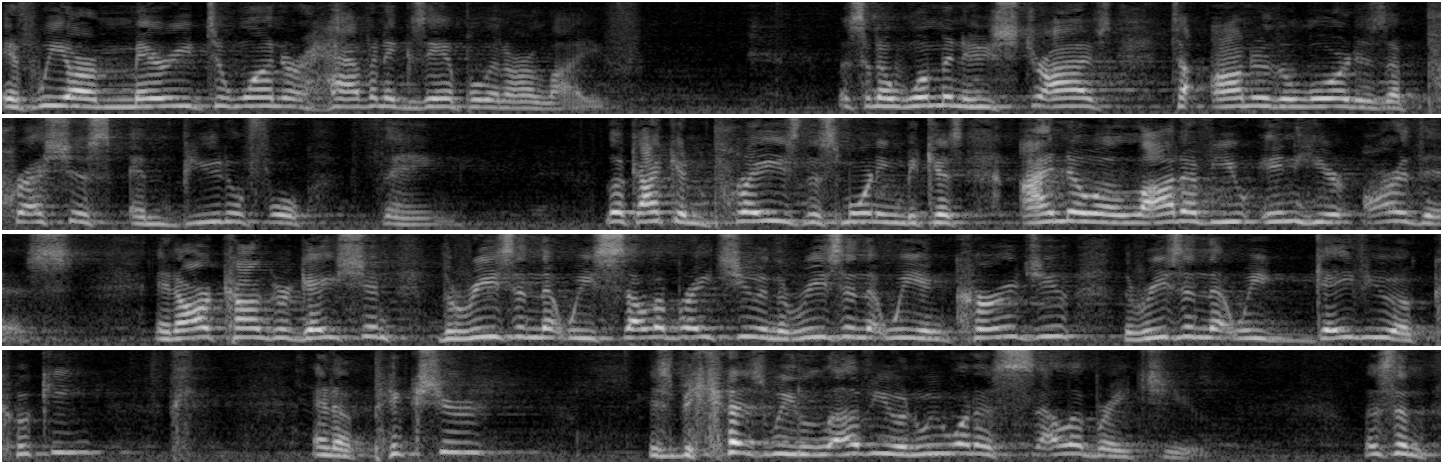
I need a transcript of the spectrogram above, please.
if we are married to one or have an example in our life. Listen, a woman who strives to honor the Lord is a precious and beautiful thing. Look, I can praise this morning because I know a lot of you in here are this. In our congregation, the reason that we celebrate you and the reason that we encourage you, the reason that we gave you a cookie, and a picture is because we love you and we want to celebrate you. Listen,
